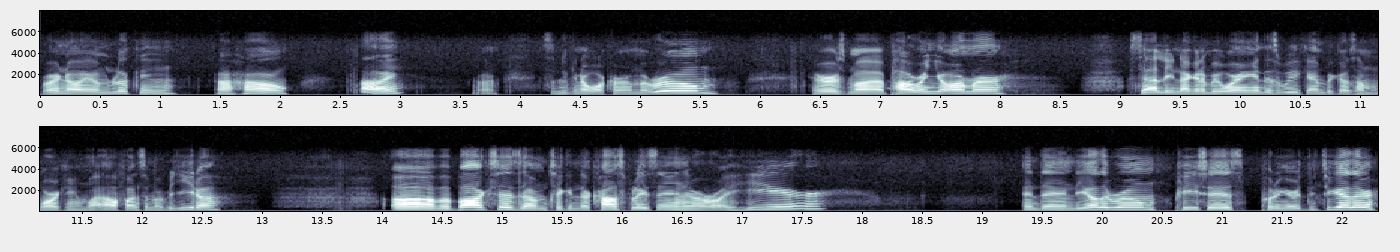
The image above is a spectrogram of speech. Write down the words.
right now I am looking at how I, uh, so I'm gonna walk around my room. Here's my Power Ranger armor. Sadly, not gonna be wearing it this weekend because I'm working on my Alphonse and my Vegeta. Uh, the boxes I'm taking the cosplays in are right here. And then the other room, pieces, putting everything together.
